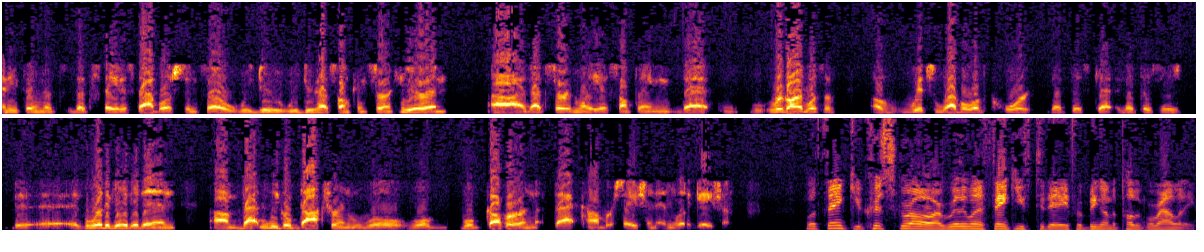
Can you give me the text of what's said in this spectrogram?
anything that's that's state established. And so we do we do have some concern here, and uh, that certainly is something that, regardless of of which level of court that this get that this is uh, is litigated in, um, that legal doctrine will will will govern that conversation in litigation. Well, thank you, Chris Sgro. I really want to thank you today for being on the public morality.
